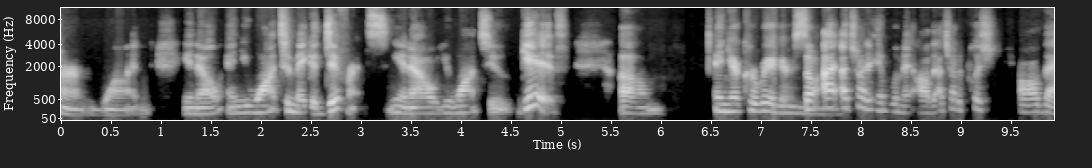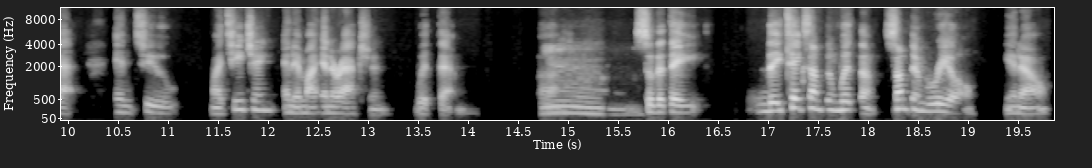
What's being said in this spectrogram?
term one you know and you want to make a difference you know you want to give um, in your career. Mm. So I, I try to implement all that. I try to push all that into my teaching and in my interaction with them, um, mm. so that they they take something with them, something real, you know,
